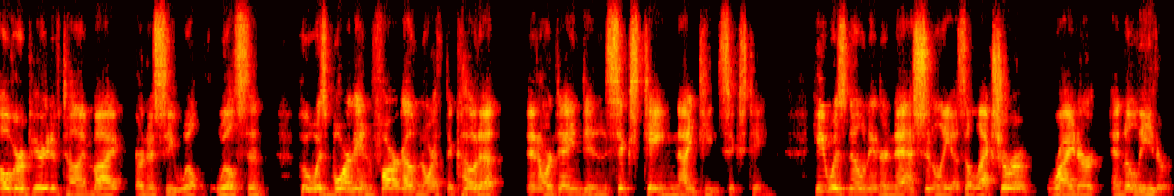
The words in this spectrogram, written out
over a period of time by Ernest C. Wilson, who was born in Fargo, North Dakota and ordained in 16, 1916. He was known internationally as a lecturer, writer, and a leader.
